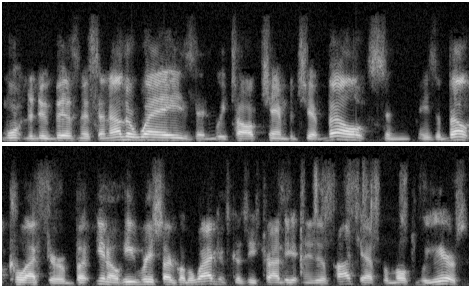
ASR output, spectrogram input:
wanting to do business in other ways. And we talked championship belts, and he's a belt collector. But you know, he recycled the wagons because he's tried to get into the podcast for multiple years.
